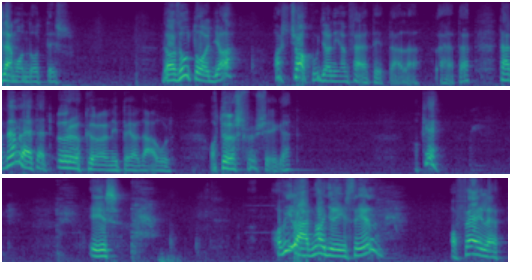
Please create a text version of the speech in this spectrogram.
lemondott és de az utódja az csak ugyanilyen feltétellel lehetett tehát nem lehetett örökölni például a törzsfőséget oké? Okay? és a világ nagy részén a fejlett,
